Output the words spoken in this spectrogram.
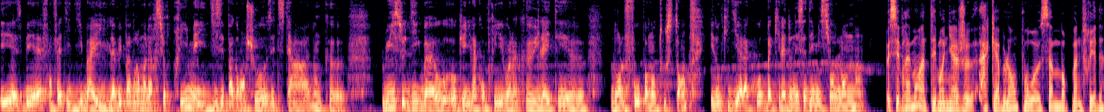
Et SBF, en fait, il dit, bah, il n'avait pas vraiment l'air surpris, mais il disait pas grand-chose, etc. Donc, lui se dit bah ok il a compris voilà qu'il a été euh, dans le faux pendant tout ce temps et donc il dit à la cour bah, qu'il a donné sa démission le lendemain. C'est vraiment un témoignage accablant pour euh, Sam Bankman-Fried.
